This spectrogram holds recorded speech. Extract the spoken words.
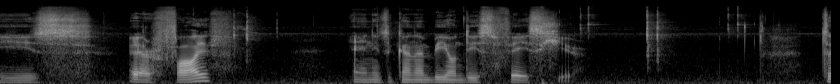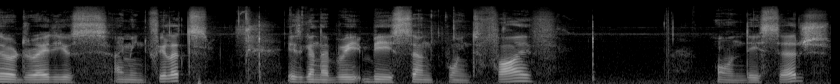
is R5 and it's gonna be on this face here third radius, I mean fillet, is gonna be, be 7.5 on this edge.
